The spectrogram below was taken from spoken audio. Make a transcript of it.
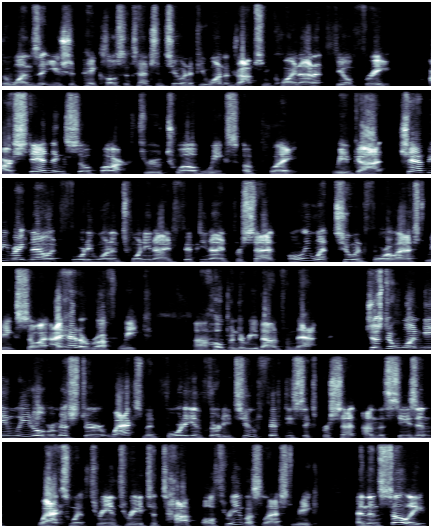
the ones that you should pay close attention to, and if you want to drop some coin on it, feel free. Our standings so far through 12 weeks of play. We've got Chappy right now at 41 and 29, 59%. Only went two and four last week, so I, I had a rough week. Uh, hoping to rebound from that. Just a one game lead over Mr. Waxman, 40 and 32, 56% on the season. Wax went three and three to top all three of us last week. And then Sully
